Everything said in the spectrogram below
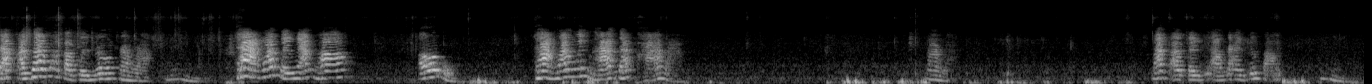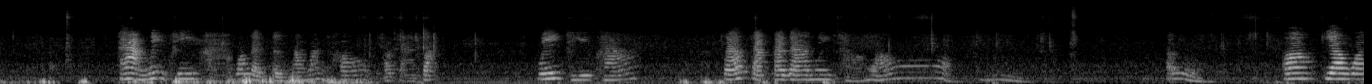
จักรยานมันก็เป็นรถนั่นแหละอืมช้างมันเป็นยังพอเออช้างมันไม่ขาจักขาหลังนั่นแหละมันเอาไปเอาได้หรือเปล่าอืม ทางวิธีขาว่าเลยตื่นมามั่นคอเข้าใจปะวิธีขาแล้วจักรยานมีสองล้อเออพอเกี่ยวว่า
